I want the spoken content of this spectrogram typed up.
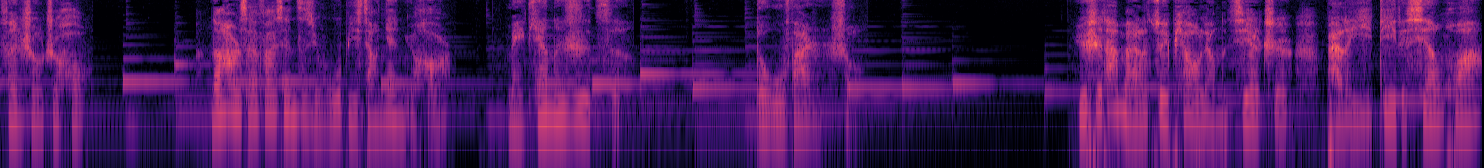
分手之后，男孩才发现自己无比想念女孩，每天的日子都无法忍受。于是他买了最漂亮的戒指，摆了一地的鲜花，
